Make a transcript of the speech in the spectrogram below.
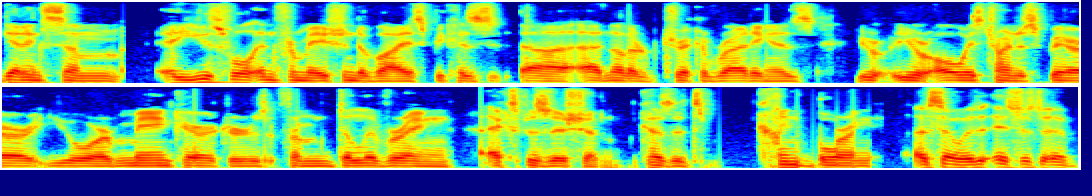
getting some a useful information device because uh, another trick of writing is you're you're always trying to spare your main characters from delivering exposition because it's kind of boring uh, so it's just a,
